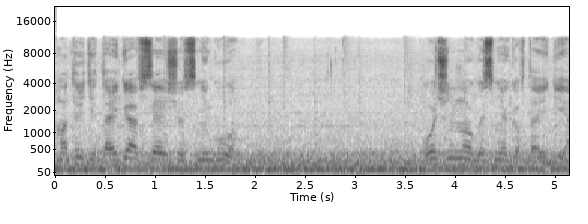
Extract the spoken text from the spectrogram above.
Смотрите, тайга вся еще в снегу. Очень много снега в тайге.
